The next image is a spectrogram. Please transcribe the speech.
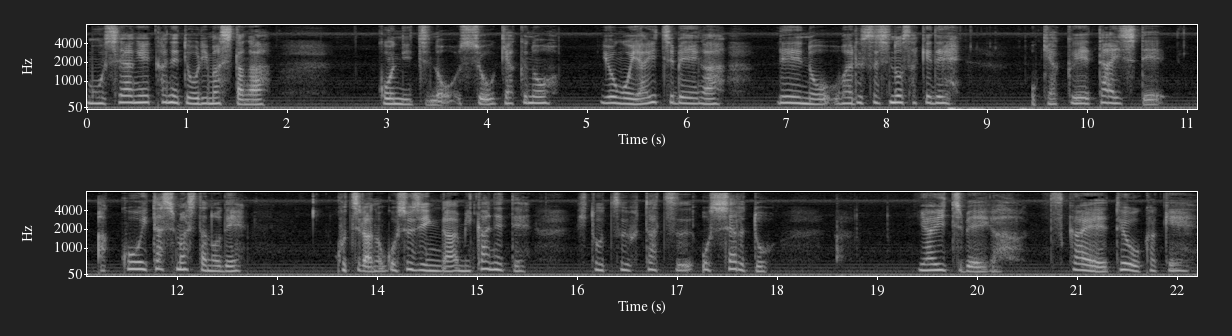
申し上げかねておりましたが今日の焼却の余後や一兵衛が例の悪筋の酒でお客へ対して悪行いたしましたのでこちらのご主人が見かねて一つ二つおっしゃると弥一兵衛が塚へ手をかけ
